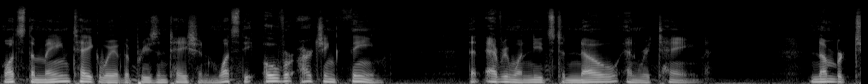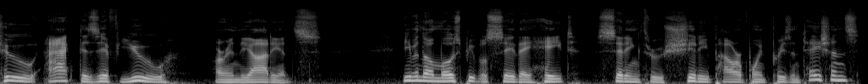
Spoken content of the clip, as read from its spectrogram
What's the main takeaway of the presentation? What's the overarching theme that everyone needs to know and retain? Number two, act as if you are in the audience. Even though most people say they hate sitting through shitty PowerPoint presentations,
